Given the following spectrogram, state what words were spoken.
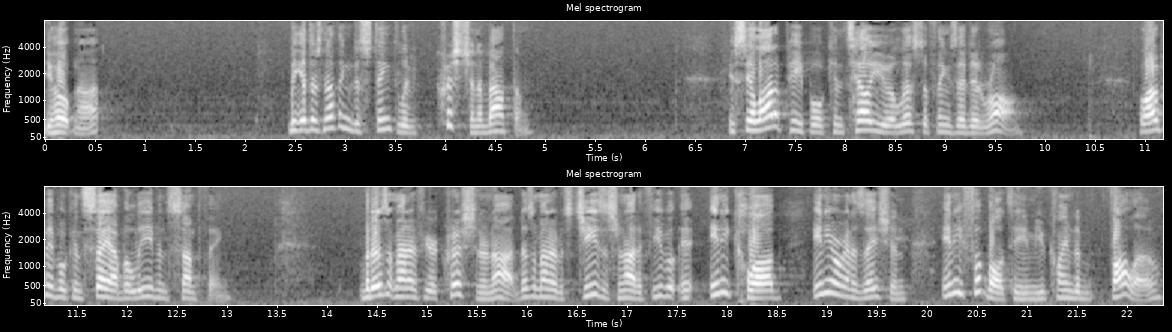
You hope not. But yet there's nothing distinctly Christian about them. You see, a lot of people can tell you a list of things they did wrong. A lot of people can say, I believe in something. But it doesn't matter if you're a Christian or not. It doesn't matter if it's Jesus or not. If you any club, any organization, any football team you claim to follow,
